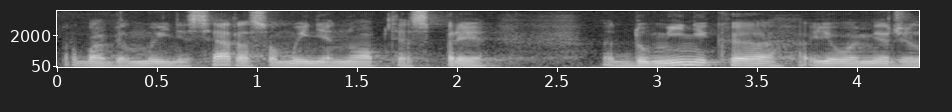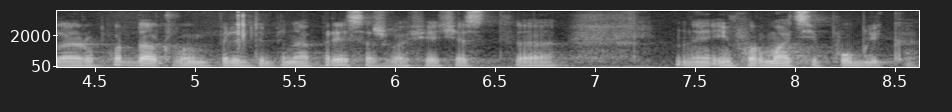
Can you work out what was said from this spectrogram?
Probabil mâine seara sau mâine noaptea spre duminică eu voi merge la aeroport, dar vom preîntâmpina presa și va fi această informație publică.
